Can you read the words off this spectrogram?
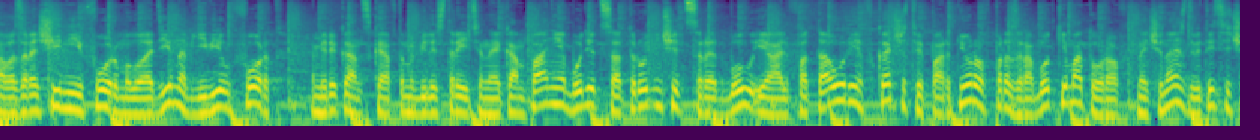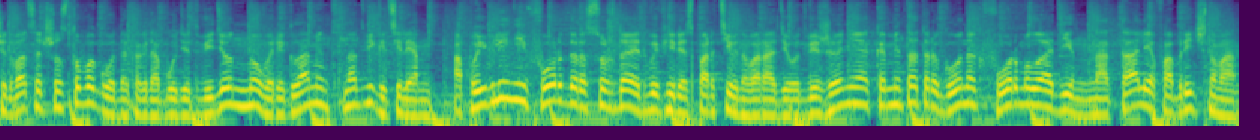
О возвращении Формулы-1 объявил Ford. Американская автомобилестроительная компания будет сотрудничать с Red Bull и Alfa Tauri в качестве партнеров по разработке моторов, начиная с 2026 года, когда будет введен новый регламент на двигателе. О появлении Форда рассуждает в эфире спортивного радиодвижения комментатор гонок Формулы-1 Наталья Фабричного.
